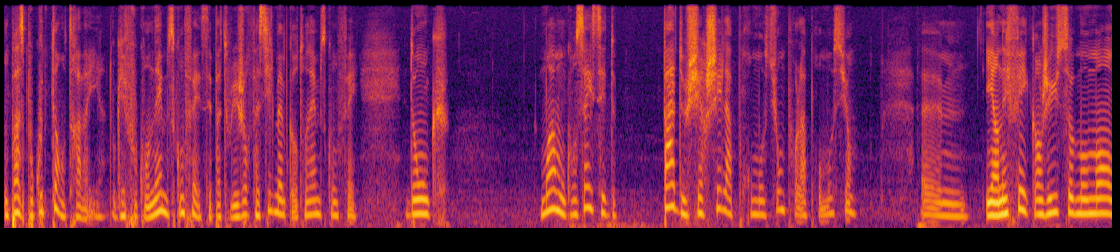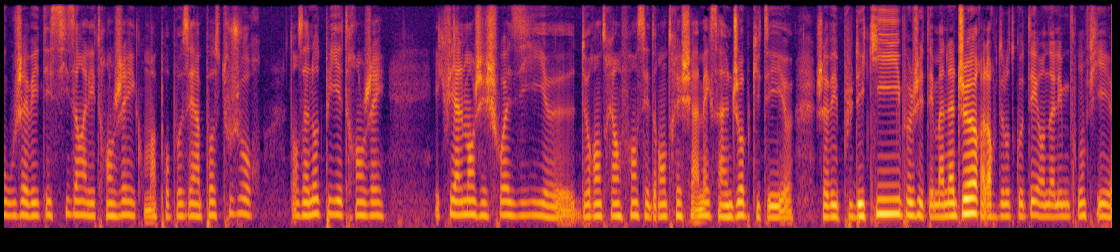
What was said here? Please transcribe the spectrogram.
on passe beaucoup de temps au travail. Donc il faut qu'on aime ce qu'on fait. C'est pas tous les jours facile, même quand on aime ce qu'on fait. Donc, moi, mon conseil, c'est de pas de chercher la promotion pour la promotion. Euh, et en effet, quand j'ai eu ce moment où j'avais été six ans à l'étranger et qu'on m'a proposé un poste toujours dans un autre pays étranger, et que finalement j'ai choisi euh, de rentrer en France et de rentrer chez Amex à un job qui était, euh, j'avais plus d'équipe, j'étais manager, alors que de l'autre côté on allait me confier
